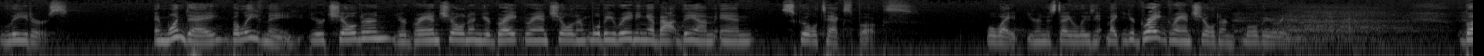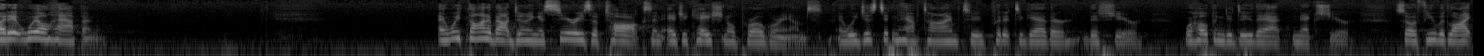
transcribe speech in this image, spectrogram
leaders. And one day, believe me, your children, your grandchildren, your great grandchildren will be reading about them in school textbooks. Well, wait, you're in the state of Louisiana. Your great grandchildren will be reading. But it will happen. And we thought about doing a series of talks and educational programs, and we just didn't have time to put it together this year. We're hoping to do that next year. So if you would like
